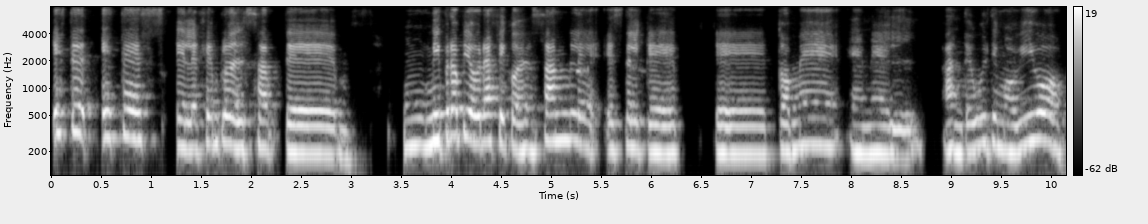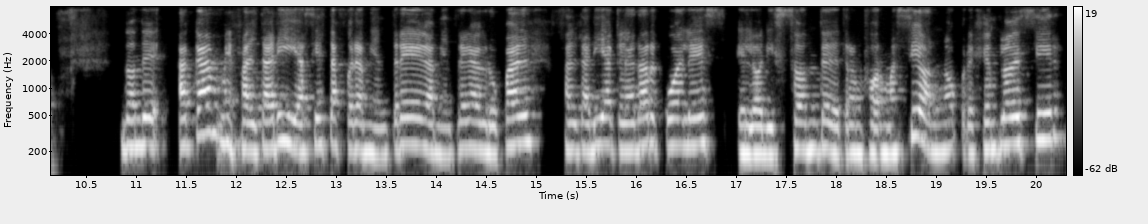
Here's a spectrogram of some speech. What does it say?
Este, este es el ejemplo del, de, mi propio gráfico de ensamble es el que eh, tomé en el anteúltimo vivo, donde acá me faltaría, si esta fuera mi entrega, mi entrega grupal, faltaría aclarar cuál es el horizonte de transformación, ¿no? Por ejemplo, decir,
